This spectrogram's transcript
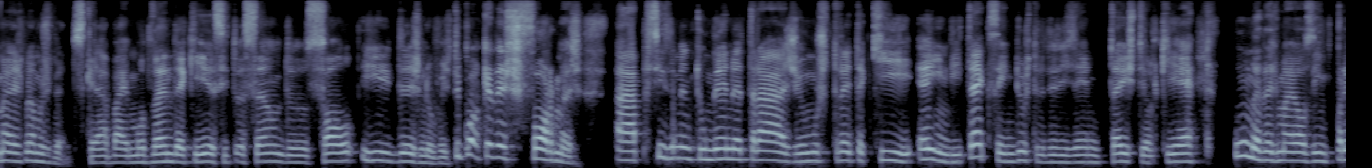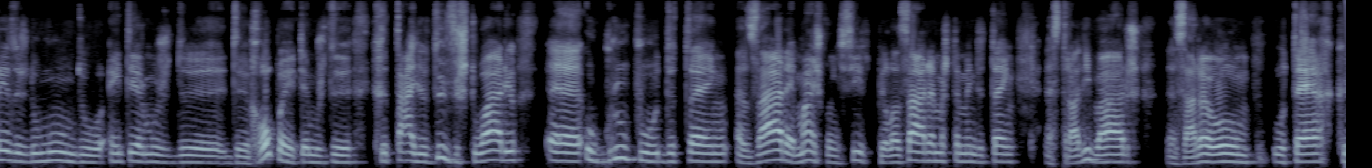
mas vamos ver, se calhar vai mudando aqui a situação do sol e das nuvens. De qualquer das formas, há precisamente um ano atrás eu mostrei-te aqui a Inditex, a indústria de design têxtil, que é uma das maiores empresas do mundo em termos de, de roupa, em termos de retalho de vestuário. Uh, o grupo detém a Zara, é mais conhecido pela Zara, mas também detém a Stradivarius, a Zara Home, o Terk,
